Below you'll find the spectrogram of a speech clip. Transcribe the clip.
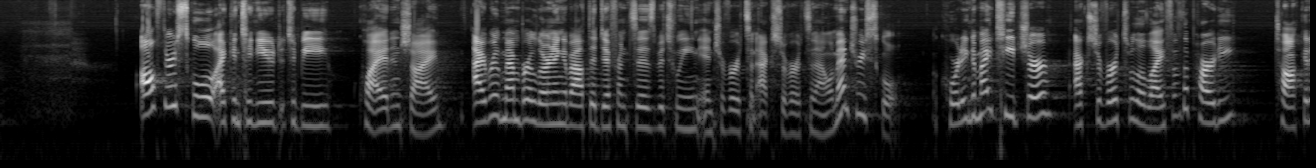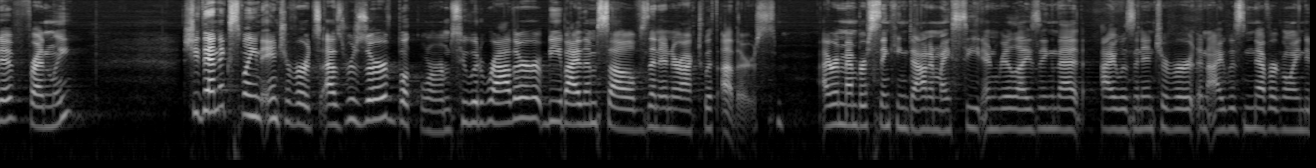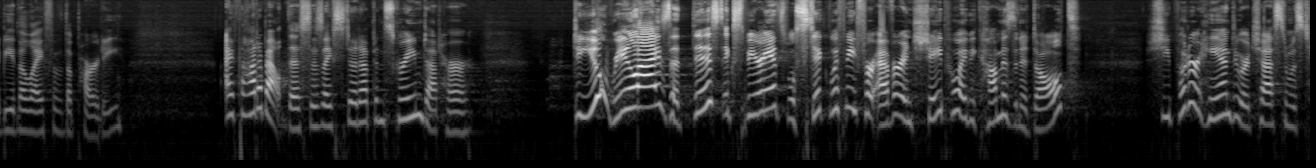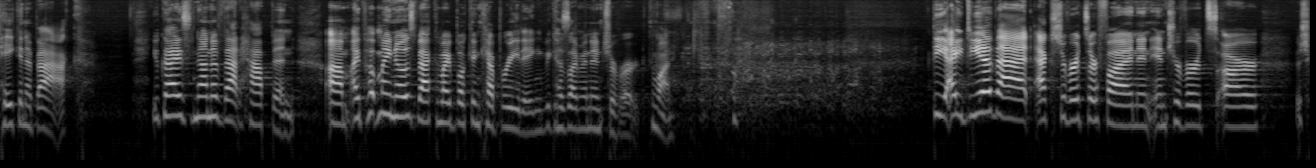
All through school, I continued to be quiet and shy. I remember learning about the differences between introverts and extroverts in elementary school. According to my teacher, extroverts were the life of the party, talkative, friendly. She then explained introverts as reserved bookworms who would rather be by themselves than interact with others. I remember sinking down in my seat and realizing that I was an introvert and I was never going to be the life of the party. I thought about this as I stood up and screamed at her. Do you realize that this experience will stick with me forever and shape who I become as an adult? She put her hand to her chest and was taken aback. You guys, none of that happened. Um, I put my nose back in my book and kept reading because I'm an introvert. Come on. the idea that extroverts are fun and introverts are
